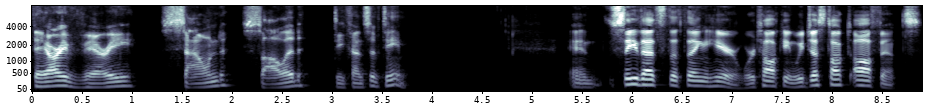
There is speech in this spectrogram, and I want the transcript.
They are a very sound, solid defensive team. And see, that's the thing here. We're talking, we just talked offense.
